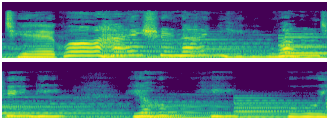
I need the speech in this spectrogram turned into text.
结果还是难以忘记你。有意无意，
